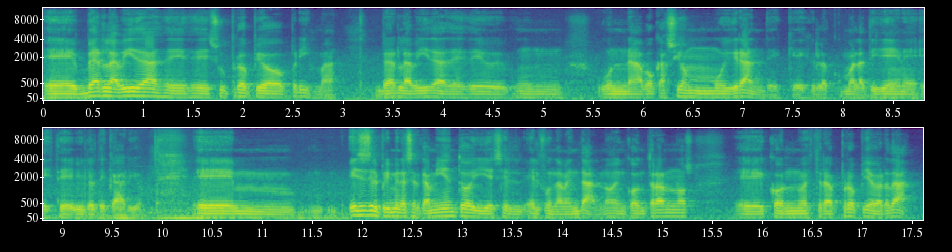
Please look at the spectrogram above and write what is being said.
eh, ver la vida desde su propio prisma, ver la vida desde una vocación muy grande, que es como la tiene este bibliotecario. Em, ese es el primer acercamiento y es el, fundamental, ¿no? encontrarnos eh, con nuestra propia verdad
